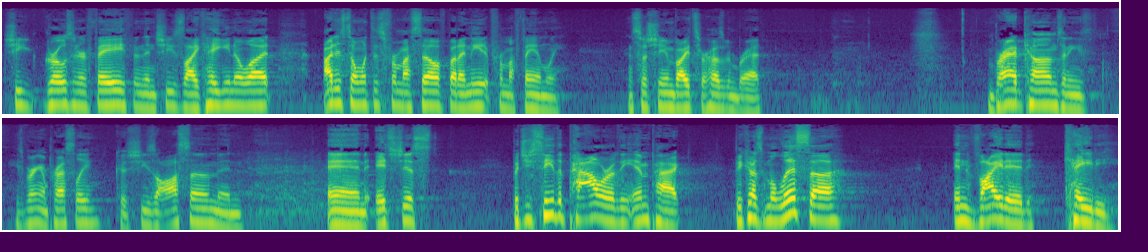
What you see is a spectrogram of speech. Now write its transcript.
she grows in her faith, and then she's like, hey, you know what? I just don't want this for myself, but I need it for my family. And so she invites her husband, Brad. Brad comes and he's, he's bringing Presley because she's awesome, and, and it's just, but you see the power of the impact because Melissa invited Katie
